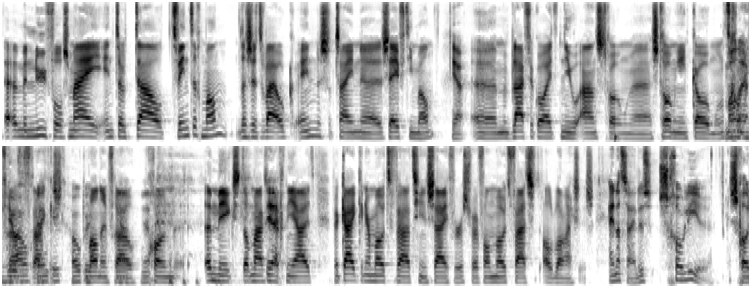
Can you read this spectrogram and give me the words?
Hebben nu volgens mij in totaal 20 man. Daar zitten wij ook in, dus dat zijn eh 17 man. Ja, Ehm, het blijft ook altijd nieuw aanstroming stroming in komen. Man gewoon en vrouw, denk is. ik, hoop ik. Man en vrouw. Ja. Gewoon een mix. Dat maakt echt niet uit. We kijken naar motivatie en cijfers, waarvan motivatie het allerbelangrijkste is. En dat zijn dus scholieren, Scholieren.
